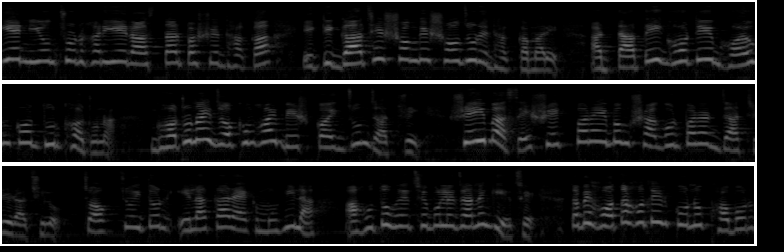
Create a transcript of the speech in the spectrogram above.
গিয়ে নিয়ন্ত্রণ হারিয়ে রাস্তার পাশে থাকা একটি গাছের সঙ্গে সজোরে ধাক্কা মারে। আর তাতেই ঘটে ভয়ঙ্কর দুর্ঘটনা। ঘটনায় জখম হয় বেশ কয়েকজন যাত্রী। সেই বাসে শেখপাড়া এবং সাগরপাড়ার যাত্রীরা ছিল। চকচৈতন এলাকার এক মহিলা আহত হয়েছে বলে জানা গিয়েছে। তবে হতাহতের কোনো খবর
